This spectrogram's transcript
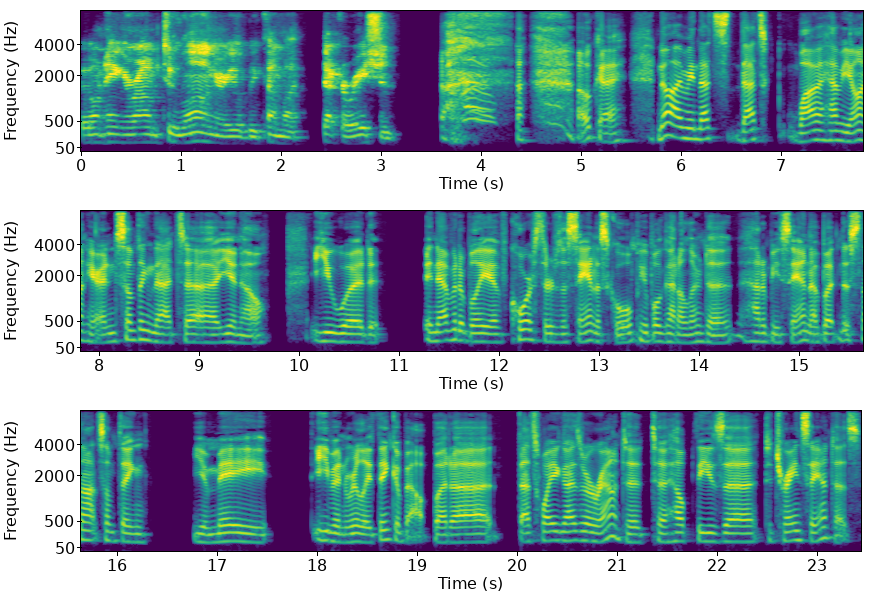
don't hang around too long or you'll become a decoration okay. No, I mean that's that's why I have you on here, and something that uh, you know you would inevitably, of course, there's a Santa school. People got to learn to how to be Santa, but it's not something you may even really think about. But uh, that's why you guys are around to to help these uh, to train Santas.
